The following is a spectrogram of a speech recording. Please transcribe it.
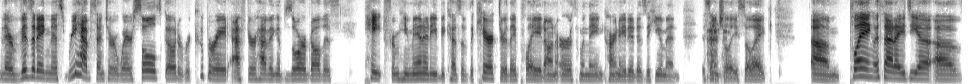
they're visiting this rehab center where souls go to recuperate after having absorbed all this hate from humanity because of the character they played on earth when they incarnated as a human essentially so like um playing with that idea of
